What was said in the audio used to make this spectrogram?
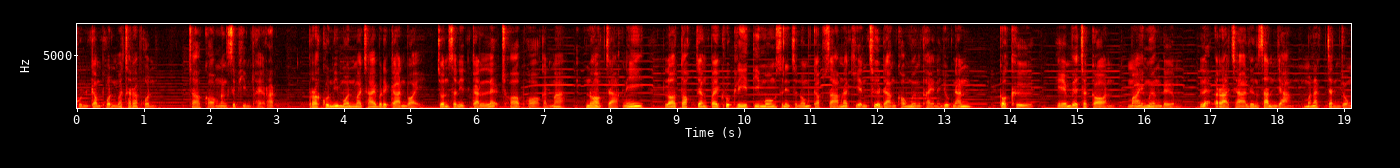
คุณกำพลวัชรพล เจ้าของหนังสือพิมพ์ไทยรัฐ เพราะคุณวิมลมาใช้บริการบ่อย จนสนิทกันและชอบพอกันมาก นอกจากนี้ล้อต๊อกยังไปคลุกคลีตีมงสนิทสนมกับสามนักเขียนชื่อดังของเมืองไทยในยุคนั้น ก็คือ เหมเวชกร ไม้เมืองเดิม และราชาเรื่องสั้นอย่างมนัสจันยง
